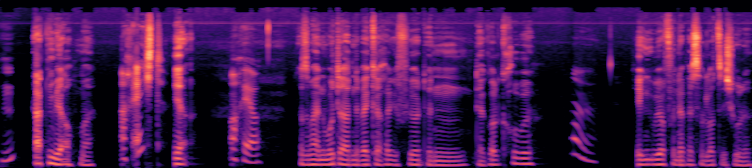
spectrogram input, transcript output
hm? Hatten wir auch mal. Ach echt? Ja. Ach ja. Also meine Mutter hat eine Bäckerei geführt in der Goldgrube Ah, gegenüber von der Pestalozzi-Schule.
